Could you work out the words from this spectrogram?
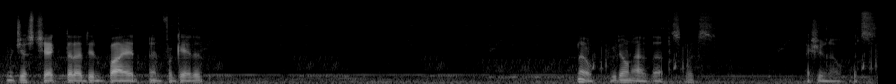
Let me just check that I didn't buy it and forget it. No, we don't have that, so let's... Actually, no, let's...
